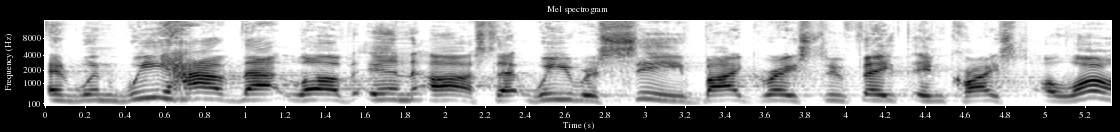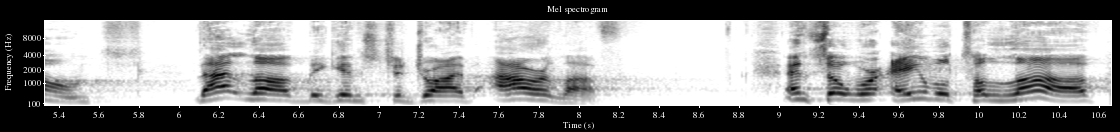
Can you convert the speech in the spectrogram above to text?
And when we have that love in us that we receive by grace through faith in Christ alone, that love begins to drive our love. And so we're able to love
